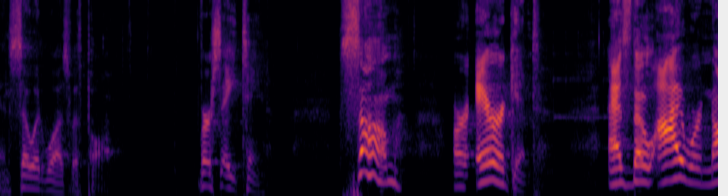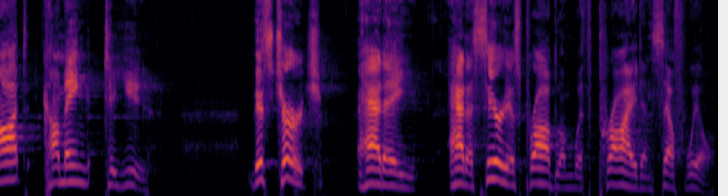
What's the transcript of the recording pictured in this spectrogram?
And so it was with Paul. Verse 18 Some are arrogant, as though I were not coming to you. This church had a, had a serious problem with pride and self will.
